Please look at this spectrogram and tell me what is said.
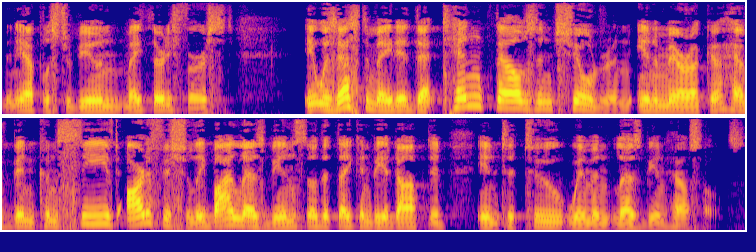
Minneapolis Tribune, May 31st, it was estimated that 10,000 children in America have been conceived artificially by lesbians so that they can be adopted into two women lesbian households.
